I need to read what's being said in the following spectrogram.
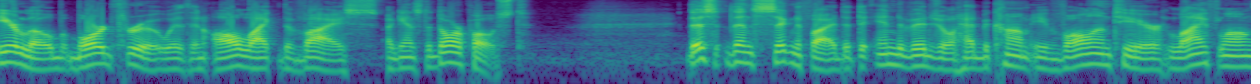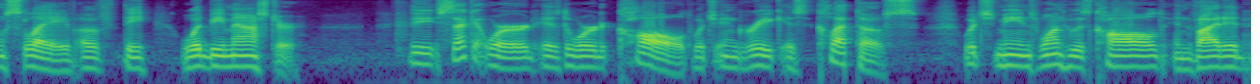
earlobe bored through with an awl like device against the doorpost. This then signified that the individual had become a volunteer, lifelong slave of the would be master. The second word is the word called, which in Greek is kletos, which means one who is called, invited,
